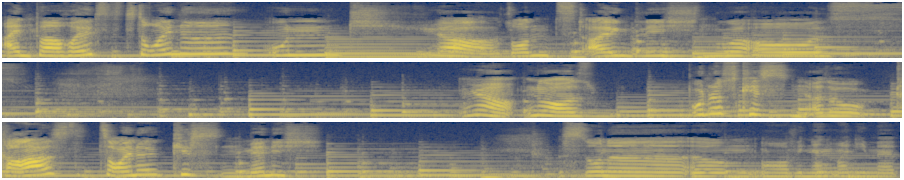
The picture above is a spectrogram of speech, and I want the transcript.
ein paar Holzzäune und ja, sonst eigentlich nur aus Nur aus. Und. Also Gras, Zäune, Kisten. Mehr nicht. Das ist so eine. Ähm, oh, wie nennt man die Map?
